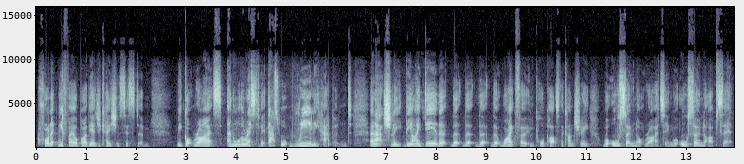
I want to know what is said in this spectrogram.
chronically failed by the education system. We got riots and all the rest of it. That's what really happened. And actually, the idea that, that, that, that, that white folk in poor parts of the country were also not rioting, were also not upset,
